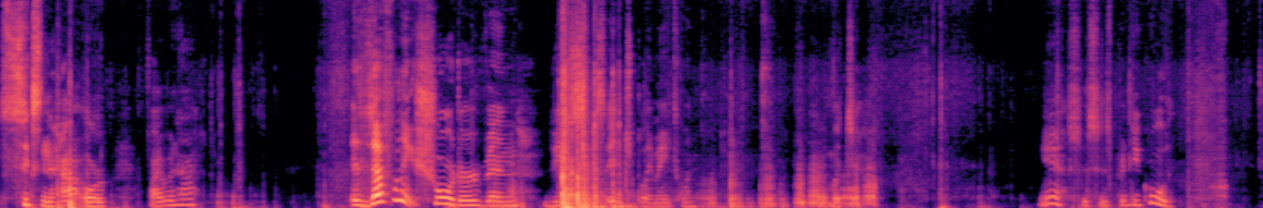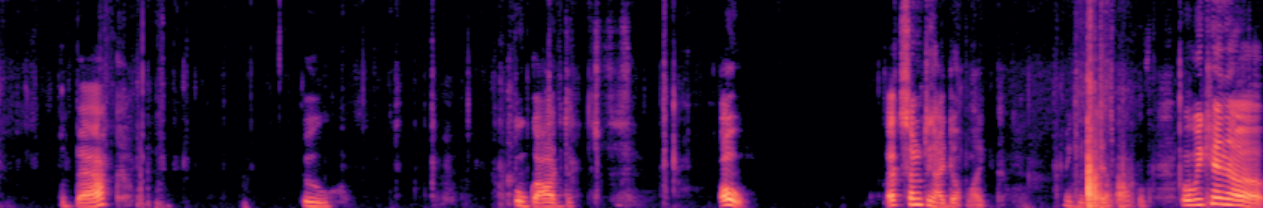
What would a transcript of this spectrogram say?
six and a half or five and a half. It's definitely shorter than the six inch Playmate one. But yes, this is pretty cool. The back. Ooh. Oh god, Oh. That's something I don't like. Making heads pop. But we can, uh...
